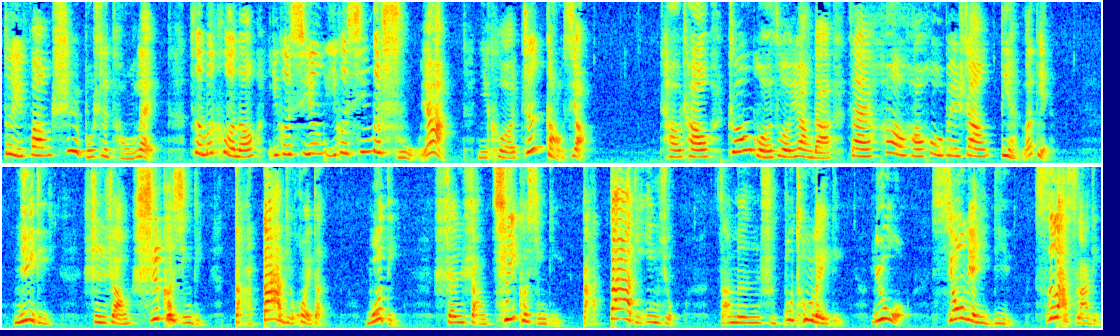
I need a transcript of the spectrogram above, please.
对方是不是同类。”怎么可能一个星一个星的数呀？你可真搞笑！超超装模作样的在浩浩后背上点了点。你的身上十颗星的大大的坏蛋，我的身上七颗星的大大的英雄。咱们是不同类的，留我消灭一滴，撕拉撕拉的。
